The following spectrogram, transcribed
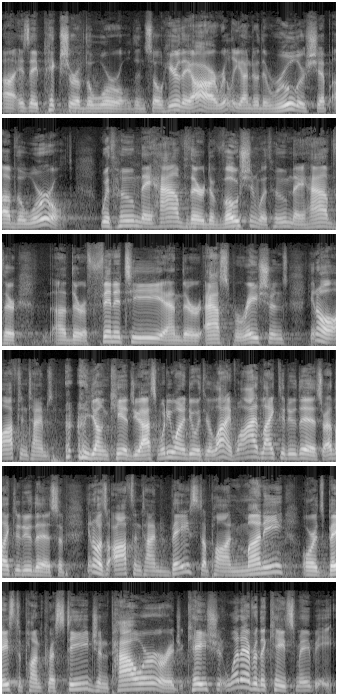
uh, is a picture of the world. And so here they are, really under the rulership of the world, with whom they have their devotion, with whom they have their, uh, their affinity and their aspirations. You know, oftentimes, young kids, you ask What do you want to do with your life? Well, I'd like to do this, or I'd like to do this. And, you know, it's oftentimes based upon money, or it's based upon prestige and power, or education, whatever the case may be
